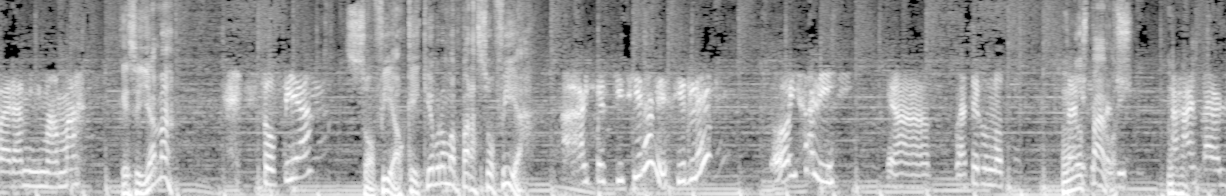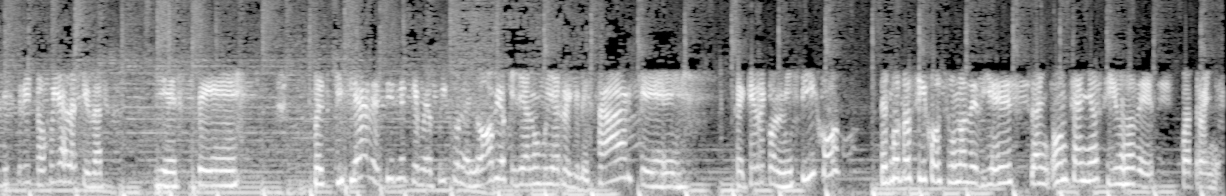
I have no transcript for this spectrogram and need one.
Para mi mamá. ¿Qué se llama? Sofía. Sofía, ok, ¿qué broma para Sofía? Ay, pues quisiera decirle. Hoy salí a hacer unos... Unos pagos. Ajá, al distrito. Fui a la ciudad. Y este... Pues quisiera decirle que me fui con el novio, que ya no voy a regresar, que se quede con mis hijos. Tengo dos hijos, uno de 10, años- 11 años y uno de 4 años.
